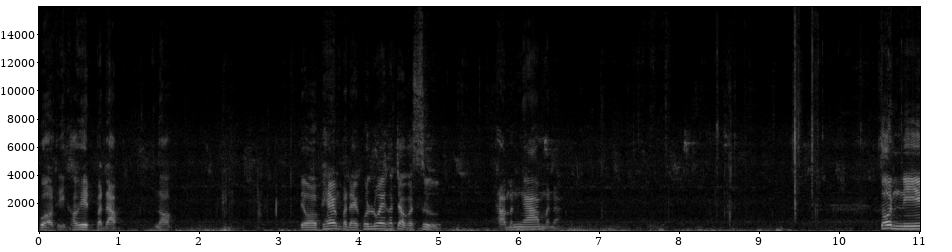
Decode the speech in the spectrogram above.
พวกที่เขาเฮ็ดประดับเนาะ แต่ว่าแพงปานใดคนรวยเขาเจ้าก็ซื้อถามมันงามมันอะ ต้นนี้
